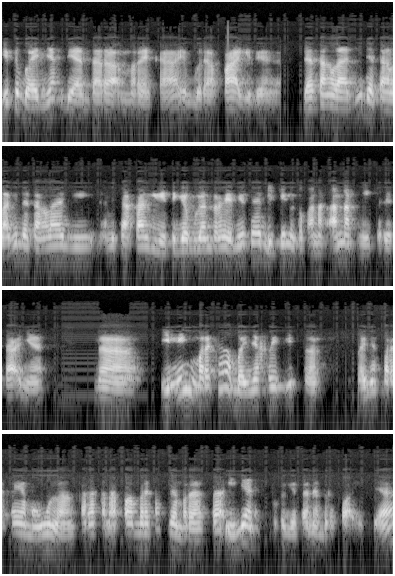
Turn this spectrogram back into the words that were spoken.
itu banyak di antara mereka yang berapa gitu ya. Datang lagi datang lagi datang lagi. Nah, misalkan gini tiga bulan terakhir ini saya bikin untuk anak-anak nih ceritanya. Nah ini mereka banyak repeater banyak mereka yang mengulang. Karena kenapa mereka sudah merasa ini ada sebuah kegiatan yang berfaedah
